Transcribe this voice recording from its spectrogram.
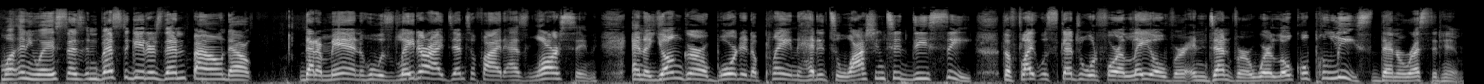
Well, anyway, it says investigators then found out that a man who was later identified as Larson and a young girl boarded a plane headed to Washington, D.C. The flight was scheduled for a layover in Denver, where local police then arrested him.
